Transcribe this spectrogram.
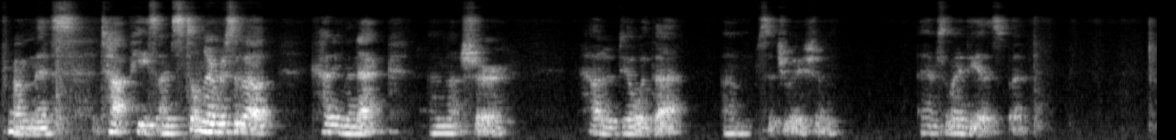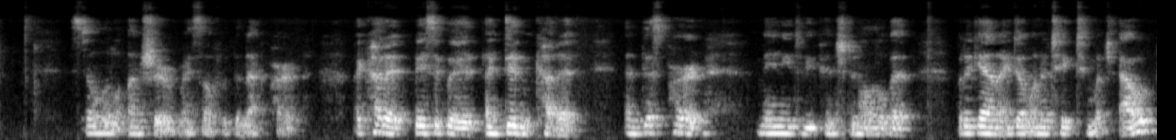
from this top piece. I'm still nervous about cutting the neck. I'm not sure how to deal with that um, situation. I have some ideas, but still a little unsure of myself with the neck part. I cut it, basically I didn't cut it, and this part may need to be pinched in a little bit. But again, I don't want to take too much out.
